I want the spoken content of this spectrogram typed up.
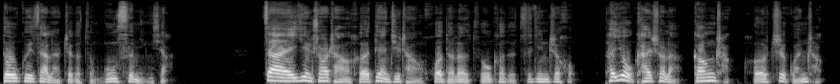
都归在了这个总公司名下。在印刷厂和电器厂获得了足够的资金之后，他又开设了钢厂和制管厂。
